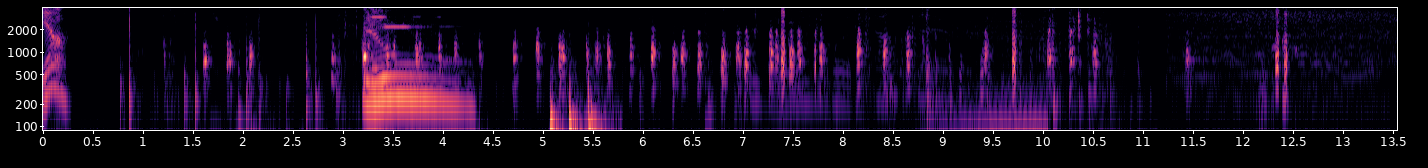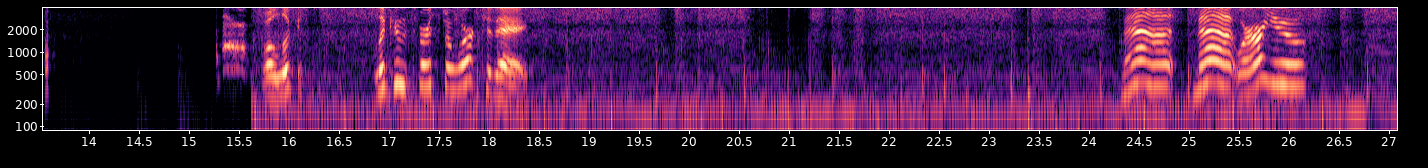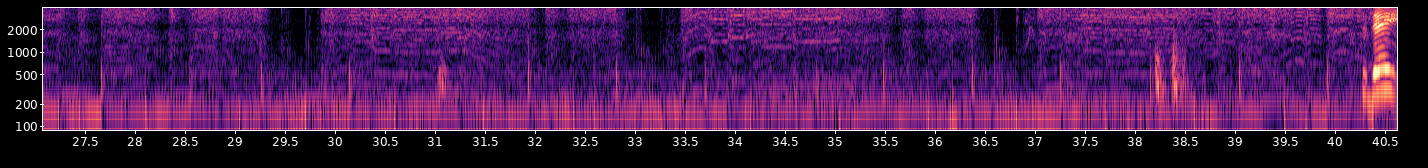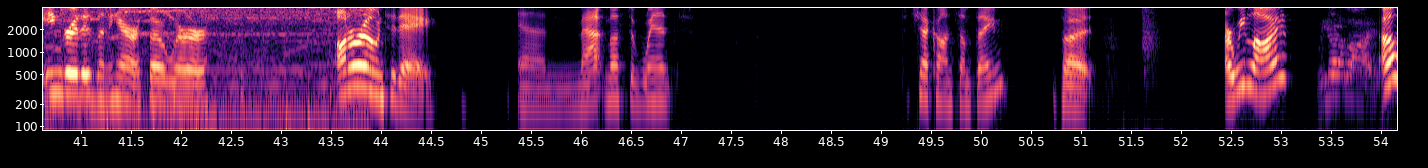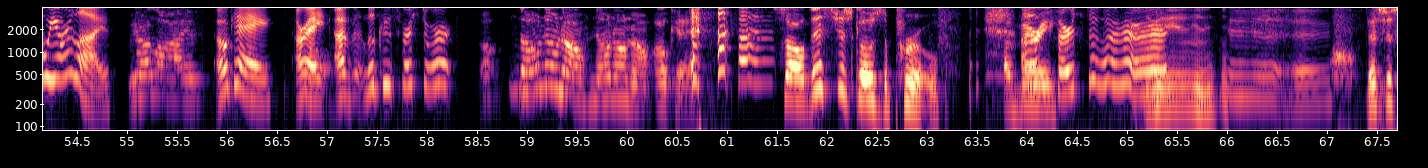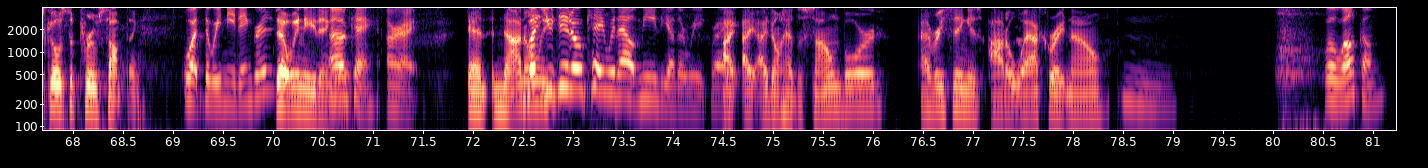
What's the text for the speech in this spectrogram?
Yeah. Hello. Is there anybody out there? Well, look, look who's first to work today. Matt, Matt, where are you? Today, Ingrid isn't here, so we're on our own today. And Matt must have went to check on something. But are we live? We are live. Oh, we are live. We are live. Okay. All right. Uh, look who's first to work. Oh, no, no, no, no, no, no. Okay. so this just goes to prove a very. Oh, first to work. this just goes to prove something what, do we need Ingrid? that we need Ingrid. Okay. All right. And not But only But you did okay without me the other week, right? I I don't have the soundboard. Everything is out of whack right now. Hmm. well, welcome.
